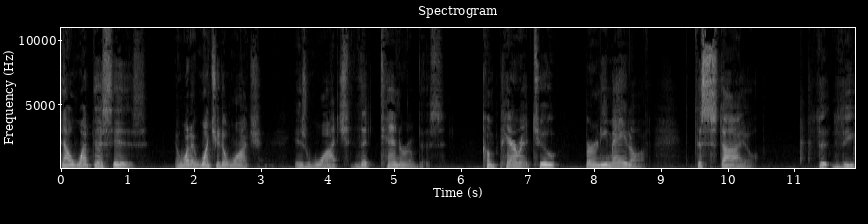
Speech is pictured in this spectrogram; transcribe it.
Now, what this is, and what I want you to watch, is watch the tenor of this. Compare it to Bernie Madoff, the style, the the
